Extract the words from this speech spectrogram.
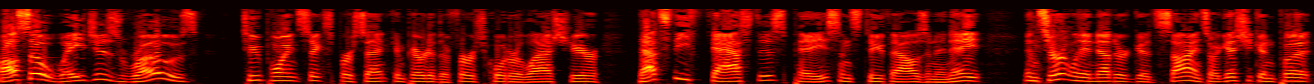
Also, wages rose 2.6% compared to the first quarter last year. That's the fastest pace since 2008, and certainly another good sign. So I guess you can put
